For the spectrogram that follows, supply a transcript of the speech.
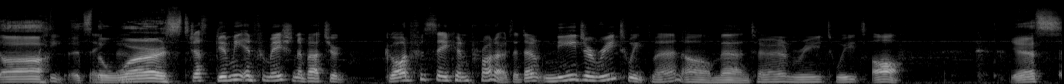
Ah, it's the man. worst. Just give me information about your godforsaken product. I don't need your retweets, man. Oh man, turn retweets off. Yes,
